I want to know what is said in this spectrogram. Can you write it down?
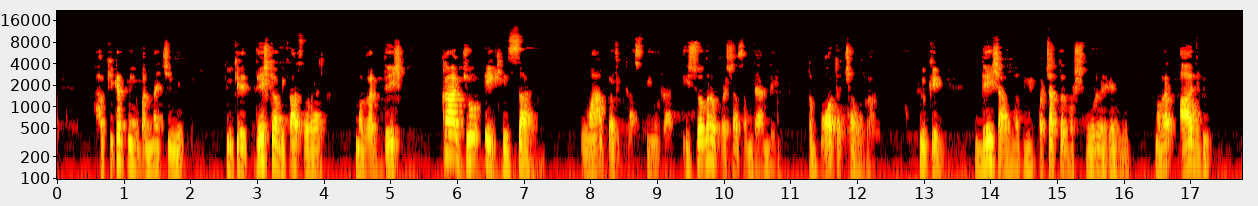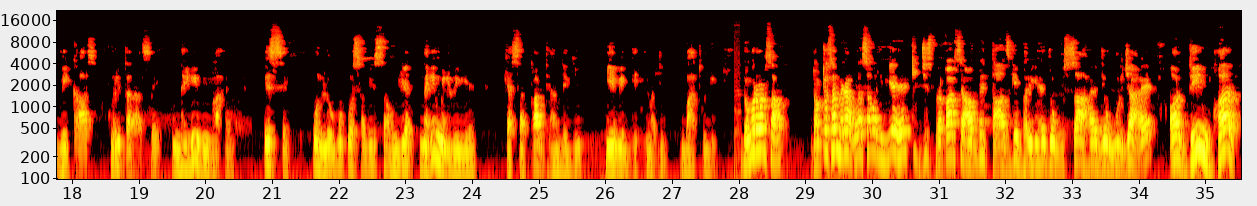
हकीकत में बनना चाहिए क्योंकि देश का विकास हो रहा है मगर देश का जो एक हिस्सा है वहाँ का विकास नहीं हो रहा है इस अगर प्रशासन ध्यान दे तो बहुत अच्छा होगा क्योंकि देश आज़ाद हुए पचहत्तर वर्ष हो रहे हैं, मगर आज भी विकास पूरी तरह से नहीं हुआ है। इससे उन लोगों को सभी सहूलियत नहीं मिल रही है। क्या सरकार ध्यान देगी? ये भी देखने वाली बात होगी। डोंगरवर साहब, डॉक्टर साहब, मेरा अगला सवाल ये है कि जिस प्रकार से आपने ताजगी भरी है, जो उत्साह है, जो ऊर्जा है, और दिन भर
